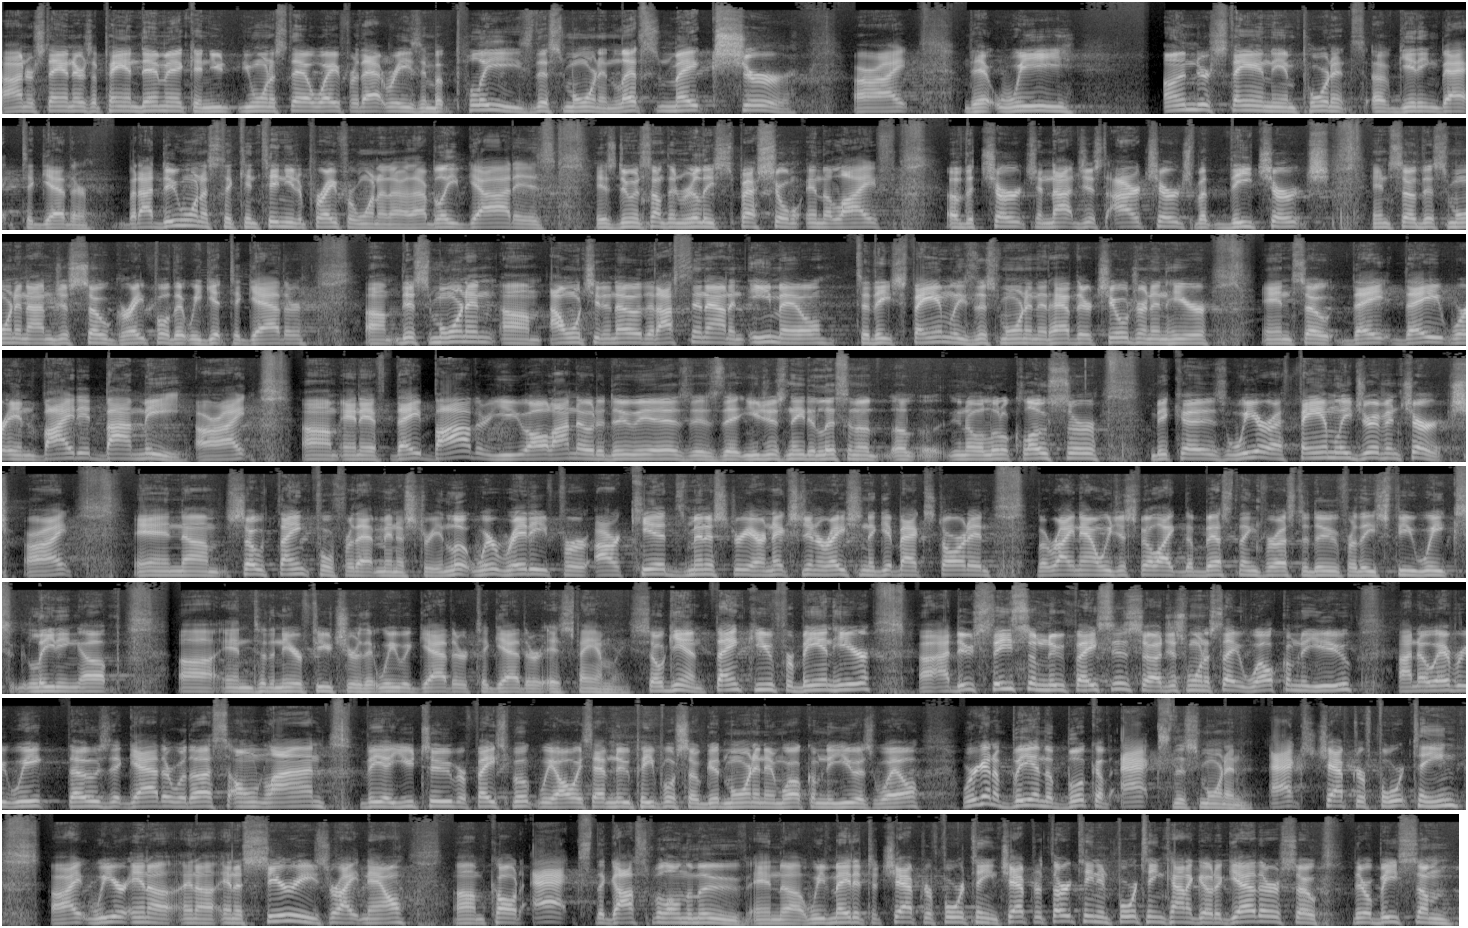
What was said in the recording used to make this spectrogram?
I understand there's a pandemic and you, you want to stay away for that reason, but please, this morning, let's make sure, all right, that we understand the importance of getting back together. But I do want us to continue to pray for one another. I believe God is, is doing something really special in the life of the church, and not just our church, but the church. And so this morning, I'm just so grateful that we get to gather. Um, this morning, um, I want you to know that I sent out an email to these families this morning that have their children in here, and so they they were invited by me. All right, um, and if they bother you, all I know to do is is that you just need to listen a, a you know a little closer because we are a family-driven church. All right, and um, so thankful for that ministry. And look, we're ready for our kids' ministry, our next generation to get back started. But right now, we just feel like the best thing for us to do for these few weeks leading up uh, into the near future that we would gather together as families. So, again, thank you for being here. Uh, I do see some new faces, so I just want to say welcome to you. I know every week those that gather with us online via YouTube or Facebook, we always have new people, so good morning and welcome to you as well. We're going to be in the book of Acts this morning, Acts chapter 14. All right, we are in a, in a, in a series right now um, called Acts, the Gospel on the Move, and uh, we've made it to chapter 14. Chapter 13 and 14 kind of go together, so there'll be some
